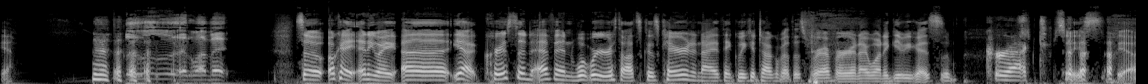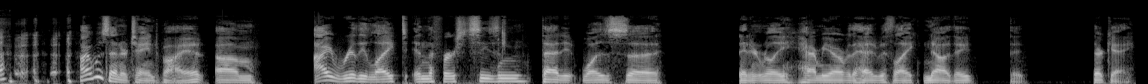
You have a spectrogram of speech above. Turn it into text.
Yeah, Ugh, I love it. So okay. Anyway, uh, yeah, Kris and Evan, what were your thoughts? Because Karen and I, I think we could talk about this forever, and I want to give you guys some Correct. space. yeah. I was entertained by it. Um, I really liked in the first season that it was. Uh, they didn't really hammer you over the head with like, no, they, they they're gay.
